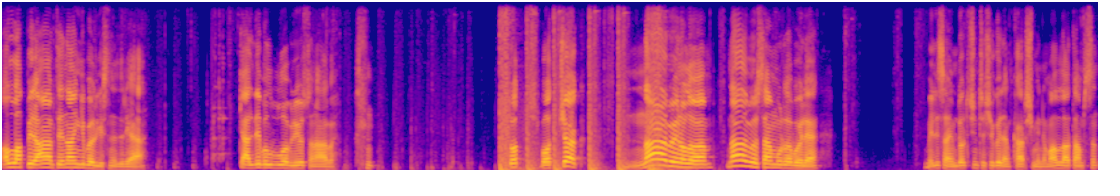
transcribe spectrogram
Allah bir haritanın hangi bölgesindedir ya. Gel bul bulabiliyorsan abi. Tut botçak. Ne yapıyorsun oğlum? Ne yapıyorsun burada böyle? Melisa 24 için teşekkür ederim karşım benim. Vallahi tamsın.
